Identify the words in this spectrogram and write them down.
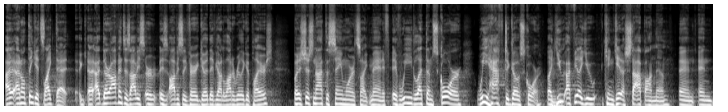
I, I don't think it's like that. I, I- their offense is obvious or is obviously very good. They've got a lot of really good players, but it's just not the same where it's like, man, if, if we let them score, we have to go score. Like you, mm-hmm. I feel like you can get a stop on them and and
